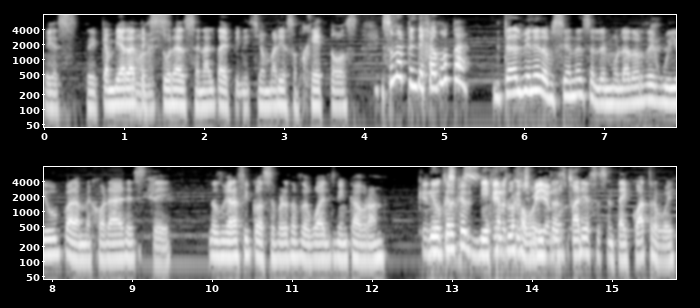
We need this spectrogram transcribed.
este, cambiar a texturas en alta definición, varios objetos. Es una pendejadota. Literal viene de opciones el emulador de Wii U para mejorar este los gráficos de Breath of the Wild bien cabrón. Digo, creo que mi ejemplo favorito es Mario 64, güey.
